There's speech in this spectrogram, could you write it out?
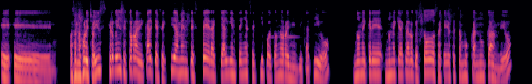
Eh, eh, o sea, mejor dicho, creo que hay un sector radical que efectivamente espera que alguien tenga ese tipo de tono reivindicativo. No me, cree, no me queda claro que todos aquellos que están buscando un cambio,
